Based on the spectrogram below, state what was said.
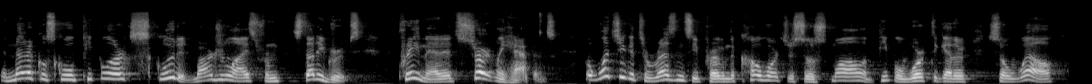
In medical school, people are excluded, marginalized from study groups. Pre med, it certainly happens. But once you get to residency program, the cohorts are so small and people work together so well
